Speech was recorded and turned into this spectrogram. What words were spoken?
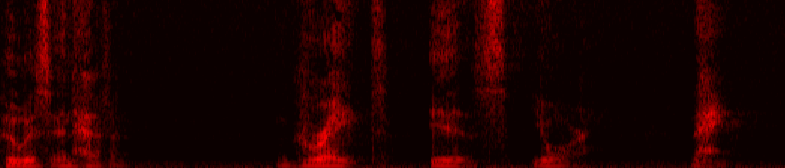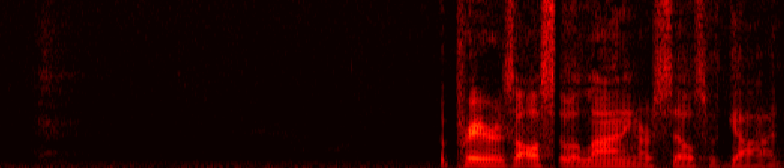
who is in heaven. Great is your name. But prayer is also aligning ourselves with God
